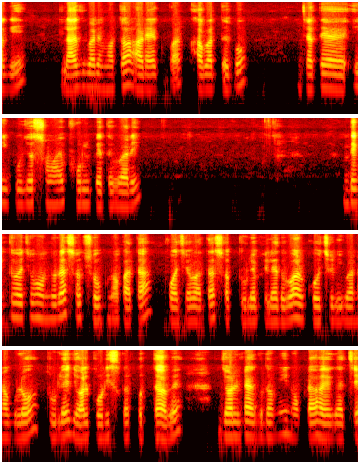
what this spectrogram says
আগে লাস্টবারের মতো আর একবার খাবার দেব, যাতে এই পুজোর সময় ফুল পেতে পারি। দেখতে পাচ্ছ বন্ধুরা, সব শুকনো পাতা। পচা পাতা সব তুলে ফেলে দেবো আর কচুরি বানাগুলো তুলে জল পরিষ্কার করতে হবে। জলটা একদমই নোংরা হয়ে গেছে।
